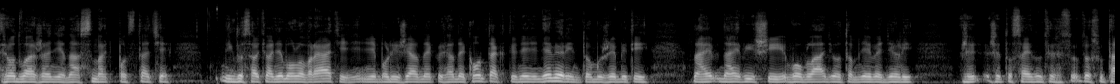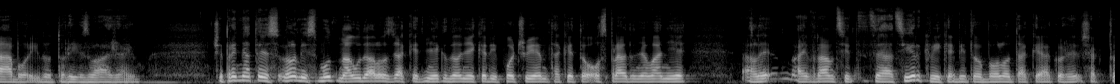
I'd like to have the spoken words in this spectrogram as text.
Že odvážanie na smrť v podstate nikto sa odtiaľ nemohlo vrátiť, neboli žiadne, žiadne kontakty. Ne, neverím tomu, že by tí naj, najvyšší vo vláde o tom nevedeli, že, že to, sa jedno, že sú, to sú tábory, do ktorých zvážajú. Čiže pre mňa to je veľmi smutná udalosť, a keď niekto niekedy počujem takéto ospravedlňovanie, ale aj v rámci teda církvy, keby to bolo také, ako že však, to,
